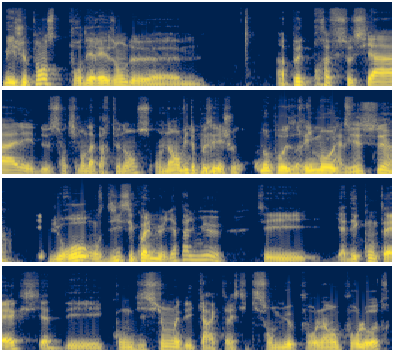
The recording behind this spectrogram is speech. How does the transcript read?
Mais je pense pour des raisons de. euh, un peu de preuve sociale et de sentiment d'appartenance, on a envie d'opposer Mhm. les choses. On oppose remote Bah, Bien sûr. et bureau, on se dit c'est quoi le mieux? Il n'y a pas le mieux. C'est il y a des contextes, il y a des conditions et des caractéristiques qui sont mieux pour l'un ou pour l'autre.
